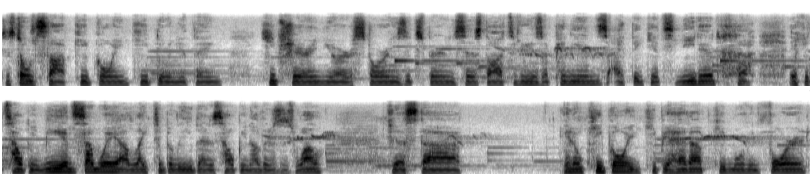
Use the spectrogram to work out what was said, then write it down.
just don't stop. Keep going. Keep doing your thing keep sharing your stories, experiences, thoughts, views, opinions. I think it's needed. if it's helping me in some way, I like to believe that it's helping others as well. Just, uh, you know, keep going, keep your head up, keep moving forward.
